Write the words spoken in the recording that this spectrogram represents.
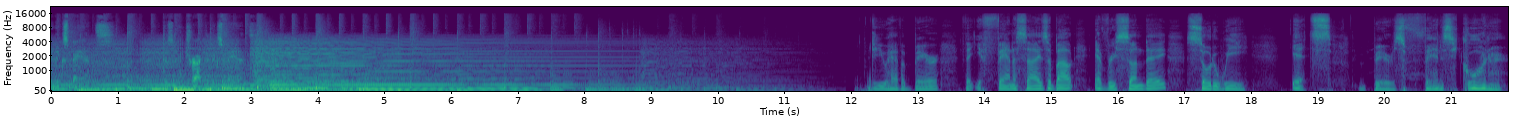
It expands. It doesn't contract, it expands. A bear that you fantasize about every Sunday? So do we. It's Bear's Fantasy Corner.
